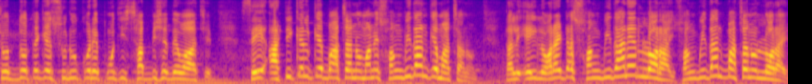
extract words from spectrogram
চোদ্দ থেকে শুরু করে পঁচিশ, ছাব্বিশে দেওয়া আছে। সেই আর্টিকেলকে বাঁচানো মানে সংবিধানকে বাঁচানো। তাহলে এই লড়াইটা সংবিধানের লড়াই, সংবিধান বাঁচানোর লড়াই।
